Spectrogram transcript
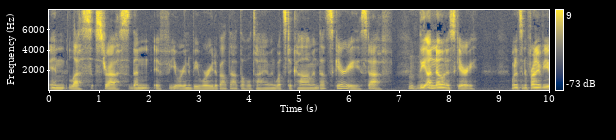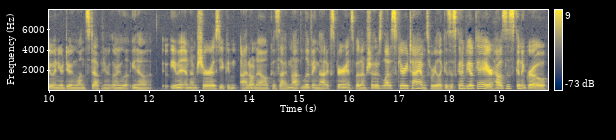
in less stress than if you were going to be worried about that the whole time and what's to come. And that's scary stuff. Mm-hmm. The unknown is scary. When it's in front of you and you're doing one step and you're learning, you know, even, and I'm sure as you can, I don't know, because I'm not living that experience, but I'm sure there's a lot of scary times where you're like, is this going to be okay? Or how's this going to grow?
